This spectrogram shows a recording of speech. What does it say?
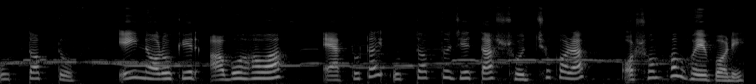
উত্তপ্ত। এই নরকের আবহাওয়া এতটাই উত্তপ্ত যে তা সহ্য করা অসম্ভব হয়ে পড়ে।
